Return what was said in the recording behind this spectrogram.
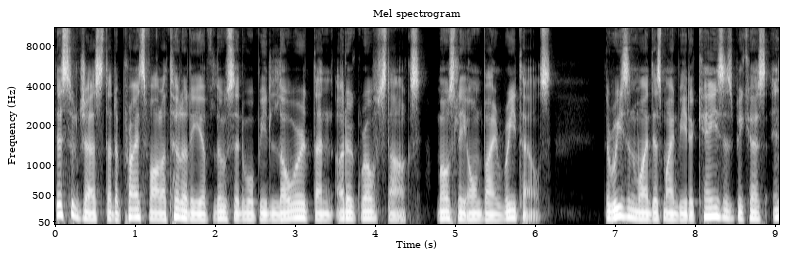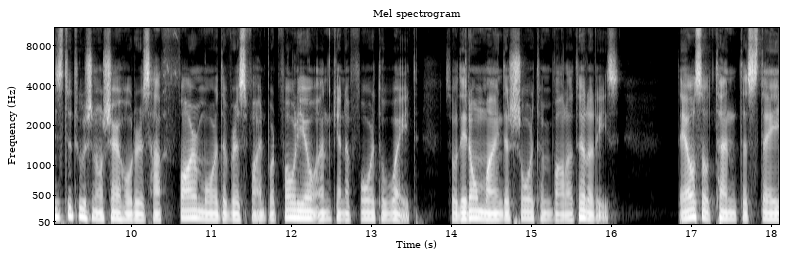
this suggests that the price volatility of Lucid will be lower than other growth stocks, mostly owned by retails. The reason why this might be the case is because institutional shareholders have far more diversified portfolio and can afford to wait, so they don't mind the short-term volatilities. They also tend to stay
